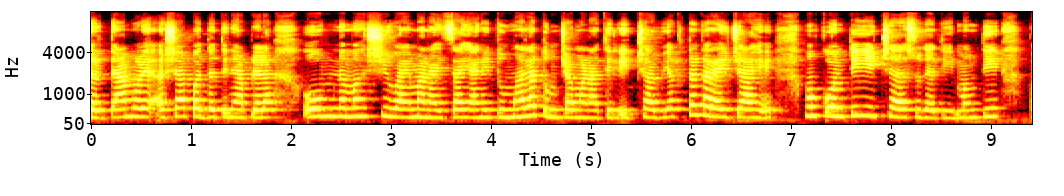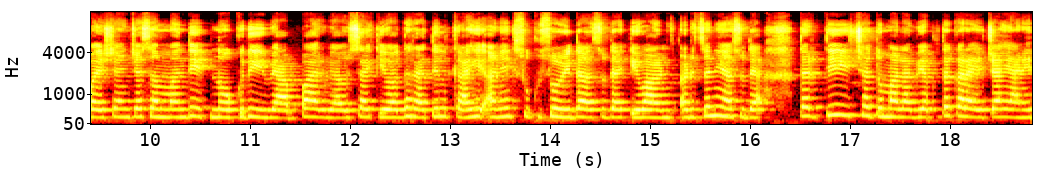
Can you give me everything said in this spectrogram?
तर त्यामुळे अशा पद्धतीने आपल्याला ओम नमः शिवाय म्हणायचं आहे आणि तुम्हाला तुमच्या मनातील इच्छा व्यक्त करायची आहे. मग कोणतीही इच्छा असू द्या ती. मग ती पैशांच्या संबंधित नोकरी व्यापार व्यवसाय किंवा घरातील काही अनेक सुखसुविधा असू द्या किंवा अड अडचणी असू द्या तर ती इच्छा तुम्हाला व्यक्त करायची आहे आणि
